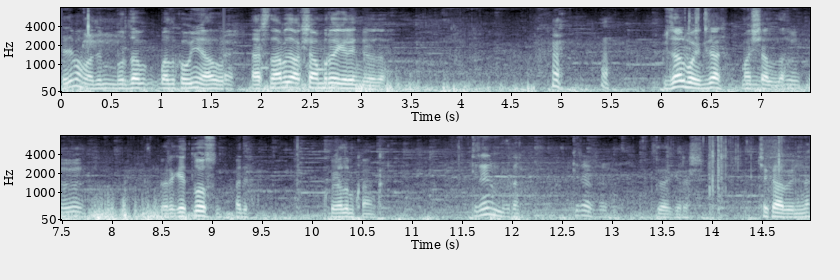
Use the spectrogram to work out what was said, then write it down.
Dedim ama dün burada balık oynuyor ya. Ersin abi de akşam buraya gelin diyordu. güzel boy güzel maşallah. Evet, evet. Bereketli olsun. Hadi. Koyalım kanka. Girer mi buradan? Girer herhalde. Güzel girer. Çek abi eline.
